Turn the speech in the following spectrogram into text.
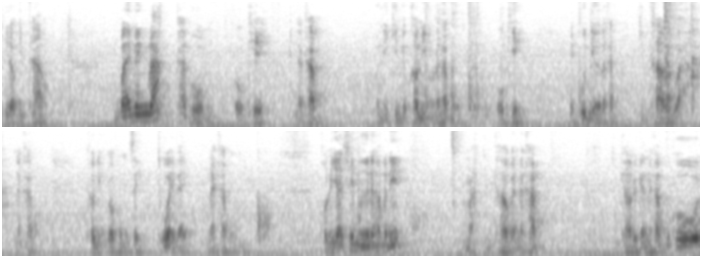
ที่เรากินข้าว ใบแมงลักครับผม โอเคนะครับ วันนี้กินกับข้าวเหนียวนะครับผมโอเค ไม่พูดเยอะแล้วครับ กินข้าวดีกว่านะครับข้าวเหนียวก็หงใส่ถ้วยไปนะครับผมขออนุญาตใช้มือนะครับ วันนี้มากินข้าวกันนะครับ กินข้าวด้วยกันนะครับ ทุกคน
